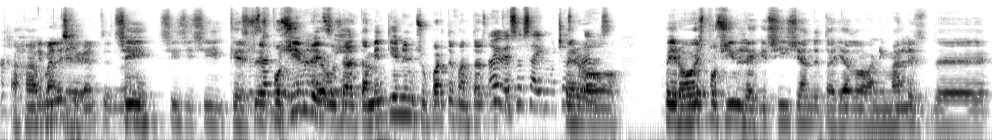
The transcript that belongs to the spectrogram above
Ajá. Animales porque- gigantes, ¿no? Sí, sí, sí, sí, que es, posible, animales, o sí. sea, también tienen su parte No, fantástica, y de esos hay muchas pruebas. Pero, es posible que sí se han detallado animales de,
